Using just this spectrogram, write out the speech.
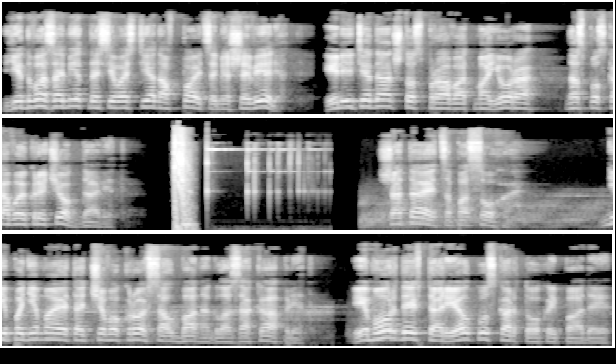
Едва заметно Севастьянов пальцами шевелит, и лейтенант, что справа от майора, на спусковой крючок давит. Шатается посоха. Не понимает, от чего кровь с лба на глаза каплет. И мордой в тарелку с картохой падает.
